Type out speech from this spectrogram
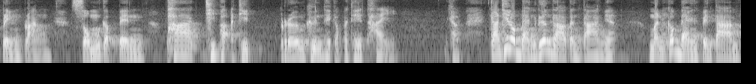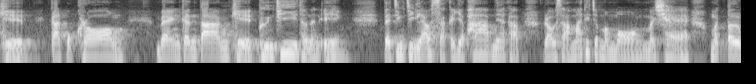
เปล่งปลั่ง สมกับเป็นภาคที่พระอาทิตย์เริ่มขึ้นให้กับประเทศไทย ครับการที่เราแบ่งเรื่องราวต่างๆเนี่ยมันก็แบ่งเป็นตามเขตการปกครอง แบ่งกันตามเขตพื้นที่เท่านั้นเอง แต่จริง ๆ แล้วศักยภาพเนี่ยครับเราสามารถที่จะมามองมาแชร์ มาเติม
